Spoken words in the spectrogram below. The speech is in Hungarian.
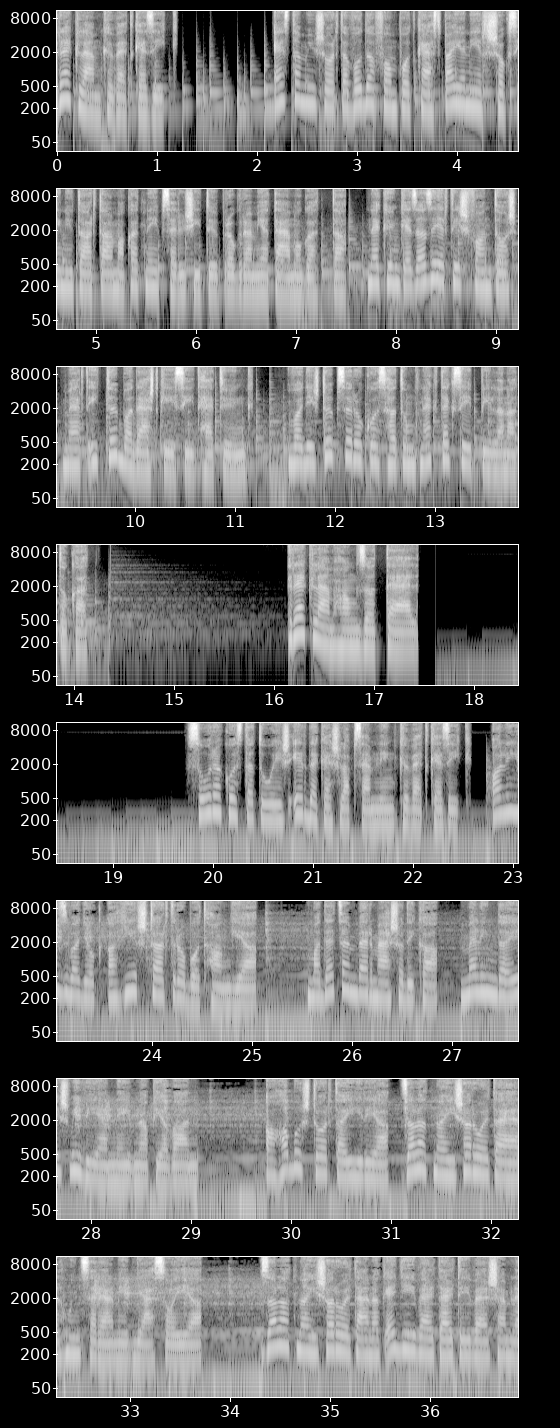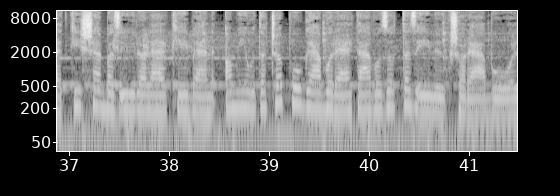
Reklám következik. Ezt a műsort a Vodafone Podcast Pioneer sokszínű tartalmakat népszerűsítő programja támogatta. Nekünk ez azért is fontos, mert így több adást készíthetünk. Vagyis többször okozhatunk nektek szép pillanatokat. Reklám hangzott el. Szórakoztató és érdekes lapszemlénk következik. Alíz vagyok, a hírstart robot hangja. Ma december másodika, Melinda és Vivien névnapja van. A habos torta írja, Zalatnai Sarolta elhunyt szerelmét gyászolja. Zalatnai Saroltának egy év elteltével sem lett kisebb az űr a lelkében, amióta Csapó Gábor eltávozott az élők sorából.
